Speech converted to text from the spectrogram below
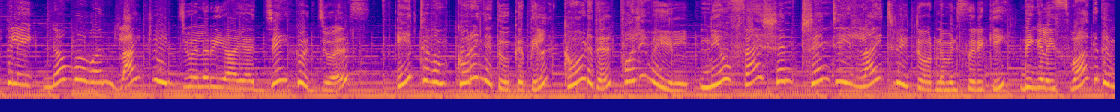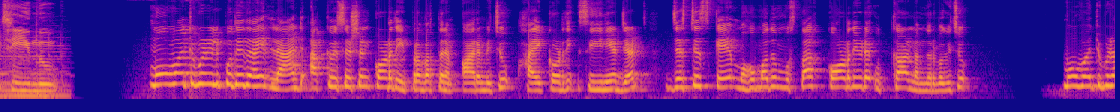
കേരളത്തിലെ നമ്പർ വൺ ലൈറ്റ് വെയിറ്റ് ജ്വല്ലറിയായ ജേക്കു ജ്വൽസ് ഏറ്റവും കുറഞ്ഞ തൂക്കത്തിൽ കൂടുതൽ പൊലിമയിൽ new fashion trendy light weight ornaments ഒരുക്കി നിങ്ങളെ സ്വാഗതം ചെയ്യുന്നു. മൂവാറ്റുപുഴയിൽ പുതിയതായി ലാൻഡ് അക്വിസിഷൻ കോടതി പ്രവർത്തനം ആരംഭിച്ചു. ഹൈക്കോടതി senior judge justice K Muhammad Mushtaq കോടതിയുടെ ഉദ്ഘാടനം നിർവഹിച്ചു. മൂവാറ്റുപുഴ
